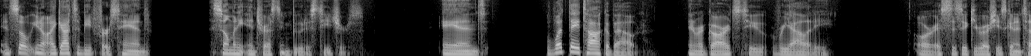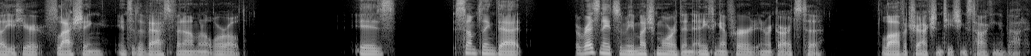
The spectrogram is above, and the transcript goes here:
And so, you know, I got to meet firsthand so many interesting Buddhist teachers. And what they talk about in regards to reality, or as Suzuki Roshi is going to tell you here, flashing into the vast phenomenal world, is something that resonates with me much more than anything I've heard in regards to law of attraction teachings talking about it.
